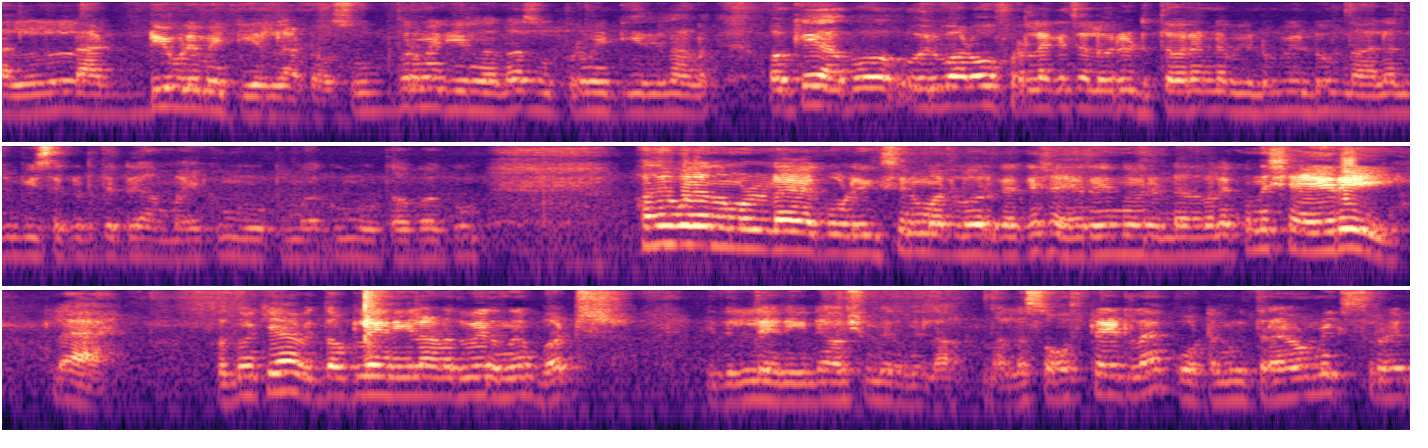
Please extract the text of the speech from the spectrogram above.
നല്ല അടിപൊളി മെറ്റീരിയൽ ആട്ടോ. സൂപ്പർ മെറ്റീരിയൽ ആണ് സൂപ്പർ മെറ്റീരിയൽ ആണ്. ഓക്കെ അപ്പോൾ ഒരുപാട് ഓഫറിലൊക്കെ ചിലവർ എടുത്തവർ തന്നെ വീണ്ടും വീണ്ടും നാലഞ്ചും പീസൊക്കെ എടുത്തിട്ട് അമ്മയ്ക്കും മൂട്ടുമാക്കും മൂത്താപ്പാക്കും അതേപോലെ നമ്മളുടെ കൊളീഗ്സിനും മറ്റുള്ളവർക്കൊക്കെ ഷെയർ ചെയ്യുന്നവരുണ്ട്. അതുപോലെ ഒന്ന് ഷെയർ ചെയ്യും അല്ലേ അപ്പോൾ നോക്കിയാൽ വിത്തൗട്ട് ലൈനിങ്ങിലാണ് അത് വരുന്നത്. ബട്ട് ഇതിൽ ലൈനിങ്ങിന്റെ ആവശ്യം വരുന്നില്ല. നല്ല സോഫ്റ്റ് ആയിട്ടുള്ള cotton with rayon mix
